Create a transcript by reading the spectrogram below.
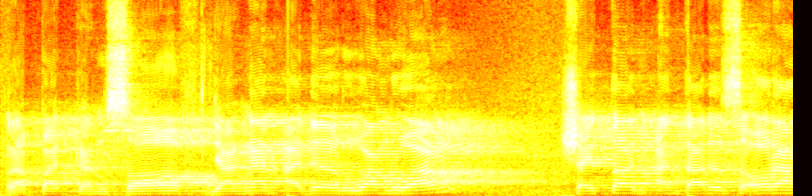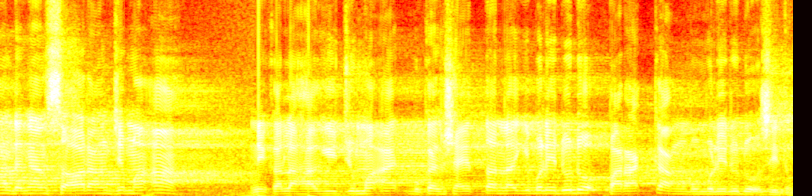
rapatkan saf jangan ada ruang-ruang syaitan antara seorang dengan seorang jemaah Ni kalau hari Jumaat bukan syaitan lagi boleh duduk, parakang pun boleh duduk situ.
